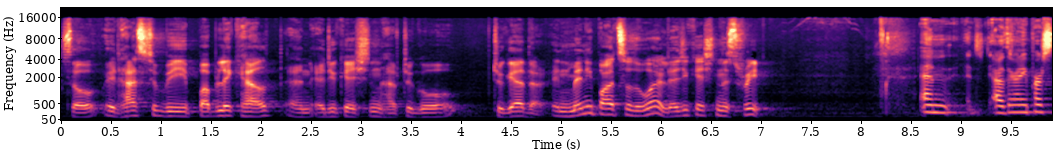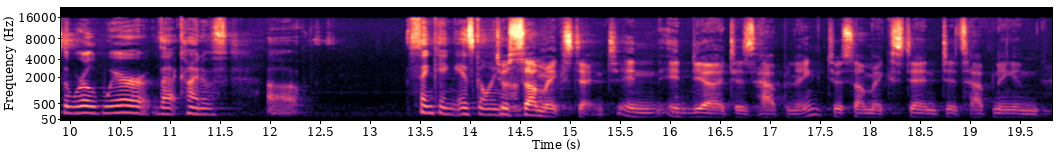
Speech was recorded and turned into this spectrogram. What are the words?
So it has to be public health and education have to go together. In many parts of the world, education is free. And are there any parts of the world where that kind of uh, thinking is going to on? To some extent. In India, it is happening. To some extent, it's happening in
